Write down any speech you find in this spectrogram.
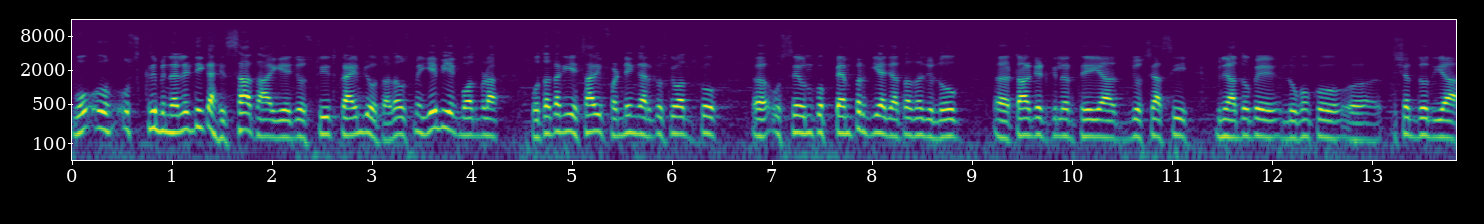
وہ اس کرمنلٹی کا حصہ تھا۔ یہ جو اسٹریٹ کرائم جو ہوتا تھا، اس میں یہ بھی ایک بہت بڑا ہوتا تھا کہ یہ ساری فنڈنگ کر کے اس کے بعد اس کو اس سے ان کو پیمپر کیا جاتا تھا جو لوگ ٹارگٹ کلر تھے یا جو سیاسی بنیادوں پہ لوگوں کو تشدد یا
